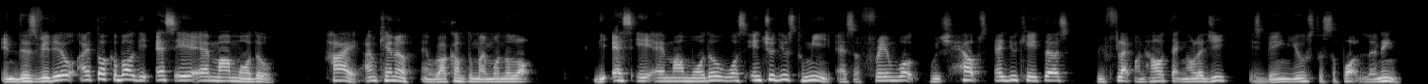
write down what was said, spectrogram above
In this video, I talk about the SAMR model. Hi, I'm Kenneth and welcome to my monologue. The SAMR model was introduced to me as a framework which helps educators reflect on how technology is being used to support learning.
